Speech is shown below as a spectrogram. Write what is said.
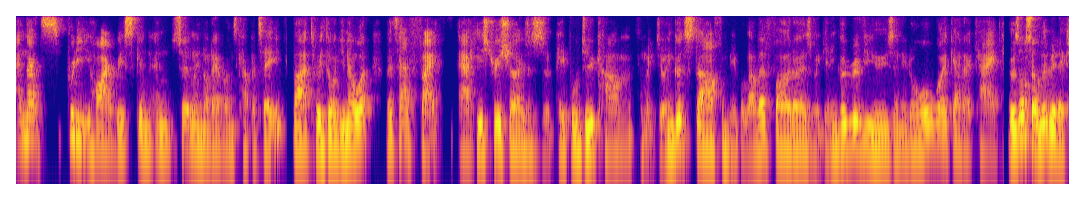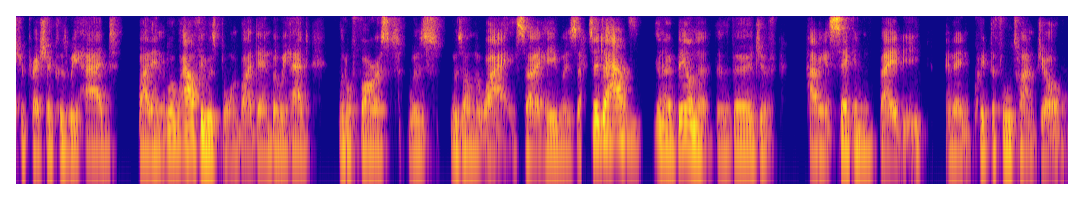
And that's pretty high risk and, and certainly not everyone's cup of tea. But we thought, you know what, let's have faith our history shows us that people do come and we're doing good stuff and people love our photos, we're getting good reviews and it all work out okay. It was also a little bit extra pressure because we had by then, well, Alfie was born by then, but we had little Forrest was was on the way. So he was so to have, you know, be on the, the verge of having a second baby and then quit the full-time job,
